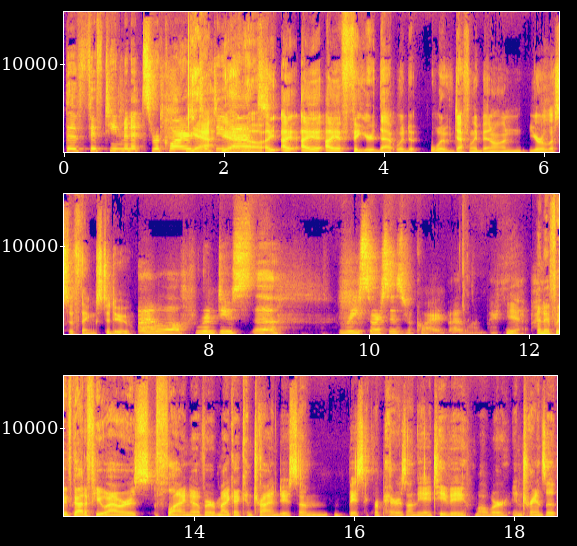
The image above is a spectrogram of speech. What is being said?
the 15 minutes required yeah, to do yeah, that? no, I, I, I, I have figured that would would have definitely been on your list of things to do. I will reduce the resources required by one. Yeah. And if we've got a few hours flying over, Micah can try and do some basic repairs on the ATV while we're in transit.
